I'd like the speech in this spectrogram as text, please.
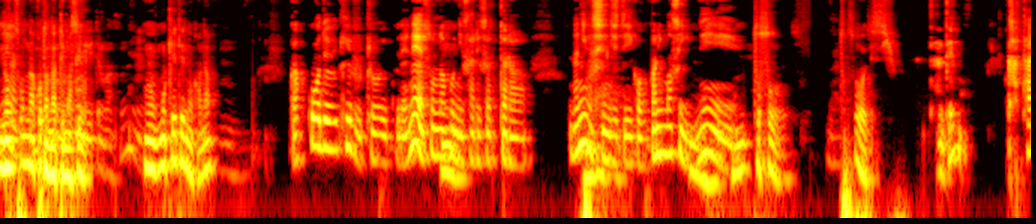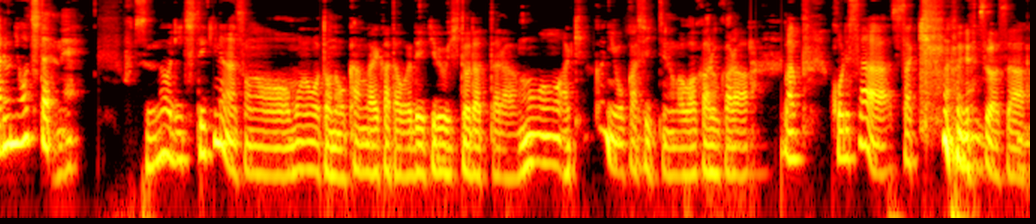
の、ねそんなことになってますよ。聞いてますねうん、もう消えてんのかな？学校で受ける教育でね、そんな風にされちゃったら、何を信じていいかわかりませんよほね。んとそう。ほんとそうですでも、語るに落ちたよね。普通の理知的な、その、物事の考え方をできる人だったら、もう明らかにおかしいっていうのがわかるから、まあ、これさ、さっきのやつはさ、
